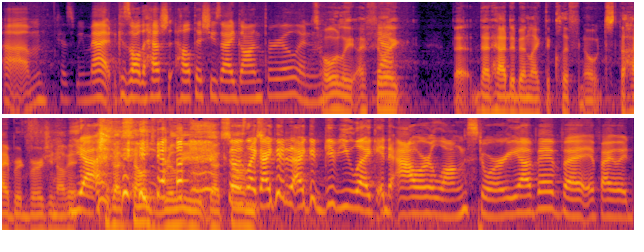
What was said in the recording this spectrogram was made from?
Because we met, because all the health health issues I'd gone through, and Totally. I feel Yeah. like that that had to have been like the Cliff Notes, the hybrid version of it. Yeah. 'Cause that sounds Yeah. really. That so I was like, I could I could give you like an hour long story of it, but if I would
